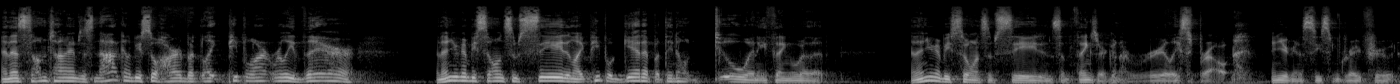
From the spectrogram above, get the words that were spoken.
And then sometimes it's not going to be so hard, but like people aren't really there. And then you're going to be sowing some seed, and like people get it, but they don't do anything with it. And then you're going to be sowing some seed, and some things are going to really sprout, and you're going to see some great fruit.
